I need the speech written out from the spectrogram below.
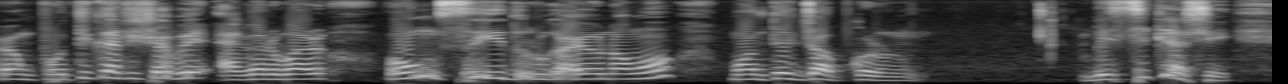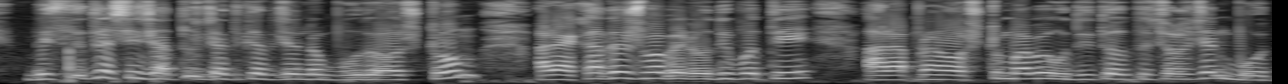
এবং প্রতিকার হিসাবে এগারোবার ওং শ্রী দুর্গায় নম মন্ত্রের জপ করুন। বৃশ্চিক রাশি। বৃশ্চিক রাশি জাতক জাতিকার জন্য বুধ অষ্টম, আর একাদশ ভাবের অধিপতি, আর আপনার অষ্টমভাবে উদিত হতে চলেছেন বুধ।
